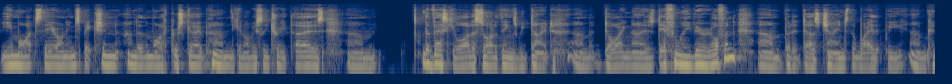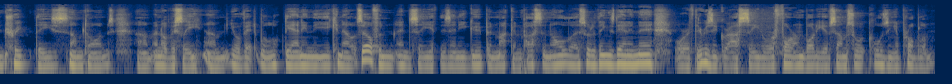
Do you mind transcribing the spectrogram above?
ear mites there on inspection under the microscope, um, you can obviously treat those. Um, the vasculitis side of things we don't um, diagnose definitely very often, um, but it does change the way that we um, can treat these sometimes. Um, and obviously, um, your vet will look down in the ear canal itself and, and see if there's any goop and muck and pus and all those sort of things down in there, or if there is a grass seed or a foreign body of some sort causing a problem.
